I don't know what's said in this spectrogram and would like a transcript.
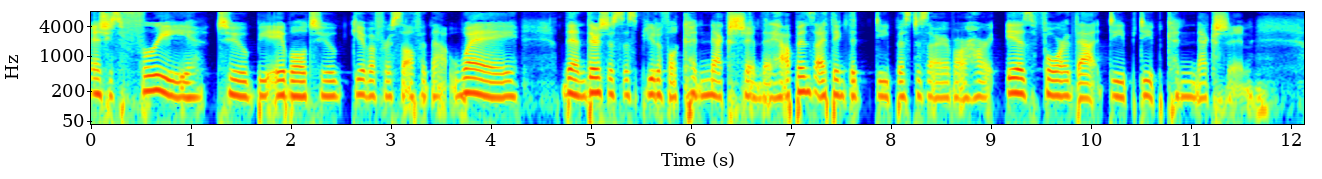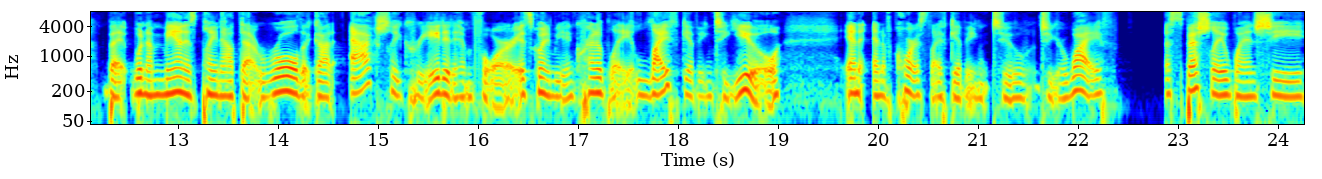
and she's free to be able to give of herself in that way then there's just this beautiful connection that happens. I think the deepest desire of our heart is for that deep deep connection. But when a man is playing out that role that God actually created him for, it's going to be incredibly life giving to you, and and of course life giving to to your wife, especially when she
